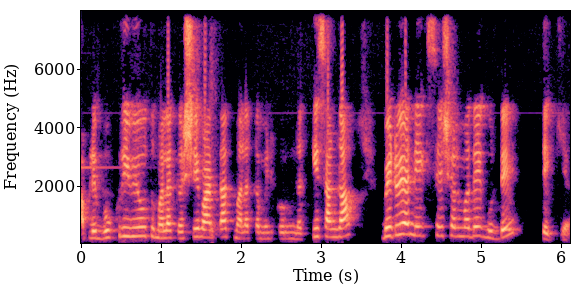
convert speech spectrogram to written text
आपले बुक रिव्ह्यू तुम्हाला कसे वाटतात मला कमेंट करून नक्की सांगा. भेटूया नेक्स्ट सेशनमध्ये. Good day take care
